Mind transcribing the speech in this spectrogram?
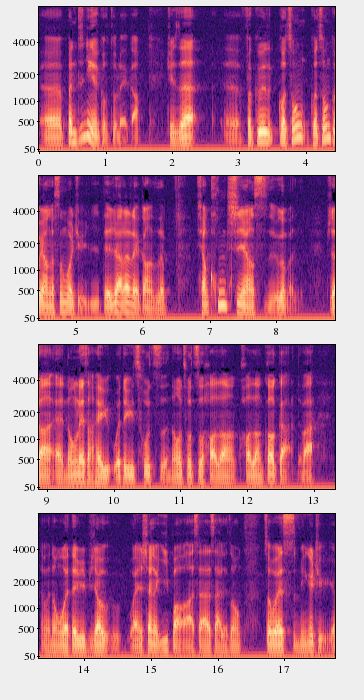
呃本地人个角度来讲，就是呃勿管各种各种各样个生活权益，对于阿拉来讲是像空气一样自然个物事。比如讲，哎，侬来上海会得有车子，侬个车子好上好上高架，对伐？那么侬会得有比较完善个医保啊，啥啥搿种作为市民个权益，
